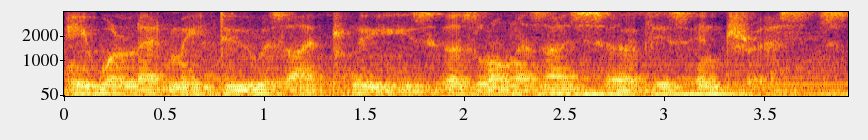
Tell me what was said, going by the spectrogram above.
He will let me do as I please as long as I serve his interests.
